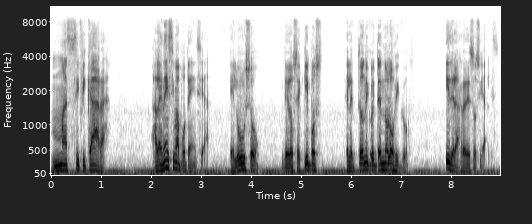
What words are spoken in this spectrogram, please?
masificara a la enésima potencia el uso de los equipos electrónicos y tecnológicos y de las redes sociales.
